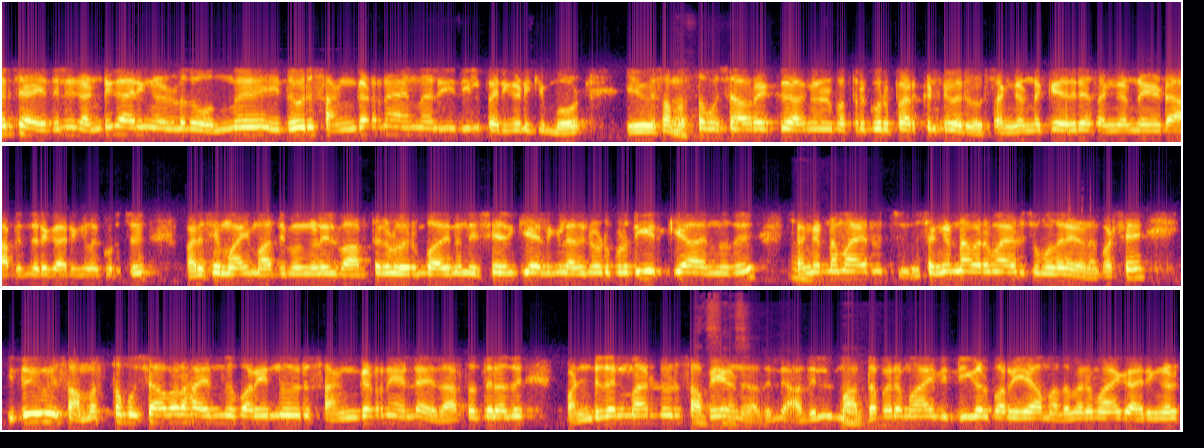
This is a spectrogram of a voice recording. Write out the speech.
തീർച്ചയായും ഇതിൽ രണ്ട് കാര്യങ്ങളുള്ളത്. ഒന്ന് ഇതൊരു സംഘടന എന്ന രീതിയിൽ പരിഗണിക്കുമ്പോൾ ഈ സമസ്ത മുഷാവറയ്ക്ക് അങ്ങനെ ഒരു പത്രക്കുറിപ്പ് ഇറക്കേണ്ടി വരും. ഒരു സംഘടനയ്ക്കെതിരെ സംഘടനയുടെ ആഭ്യന്തര കാര്യങ്ങളെ കുറിച്ച് പരസ്യമായി മാധ്യമങ്ങളിൽ വാർത്തകൾ വരുമ്പോൾ അതിനെ നിഷേധിക്കുക അല്ലെങ്കിൽ അതിനോട് പ്രതികരിക്കുക എന്നത് സംഘടനമായ ഒരു സംഘടനാപരമായ ഒരു ചുമതലയാണ്. പക്ഷേ ഇത് സമസ്ത മുഷാവറ എന്ന് പറയുന്ന ഒരു സംഘടനയല്ല. യഥാർത്ഥത്തിൽ അത് പണ്ഡിതന്മാരുടെ ഒരു സഭയാണ്. അതിൽ അതിൽ മതപരമായ വിധികൾ പറയുക മതപരമായ കാര്യങ്ങൾ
